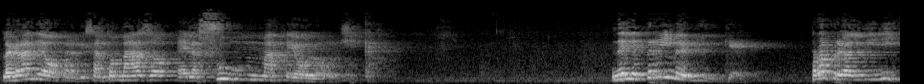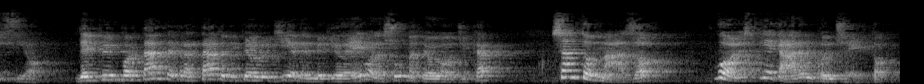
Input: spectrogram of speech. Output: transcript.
La grande opera di San Tommaso è la Summa Teologica. Nelle prime righe, proprio all'inizio del più importante trattato di teologia del Medioevo, la Summa Teologica, San Tommaso vuole spiegare un concetto.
